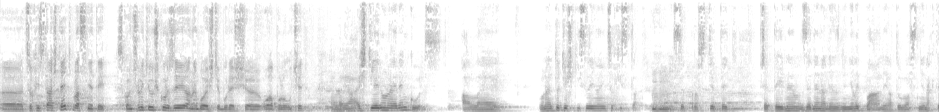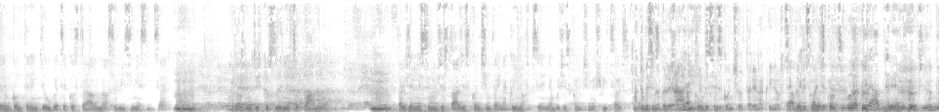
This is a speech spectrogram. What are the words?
eh, co chystáš teď vlastně ty? Skončili ti už kurzy, anebo ještě budeš eh, u Apollo učit? Ale já ještě jedu na jeden kurz, ale ono je to těžký se na něco chystat. Mm-hmm. My se prostě teď před týdnem ze dne na den změnili plány a to vlastně na kterém kontinentě vůbec jako strávím následující měsíce. Mm-hmm. Hrozně těžko se něco plánuje. Mm. Takže myslím, že stát, že skončím tady na Klínovci, nebo že skončím ve Švýcarsku. A to bychom byli rádi, že by si skončil tady na Klínovci. Já bych to konec konců byl taky rád, tady je příjemně.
